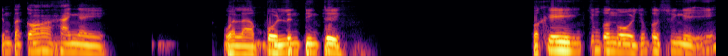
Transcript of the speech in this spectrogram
chúng ta có hai ngày gọi là bồi linh tiên tri. Và khi chúng tôi ngồi, chúng tôi suy nghĩ,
